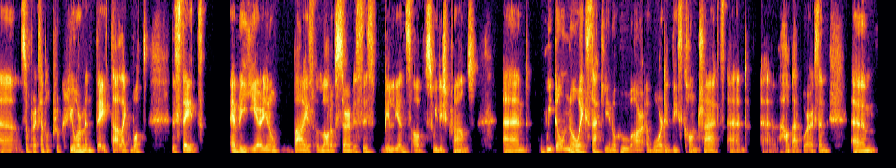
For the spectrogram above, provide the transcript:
Uh, so for example, procurement data, like what the state every year, you know, buys a lot of services, billions of Swedish crowns. And we don't know exactly, you know, who are awarded these contracts and uh, how that works. And um,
